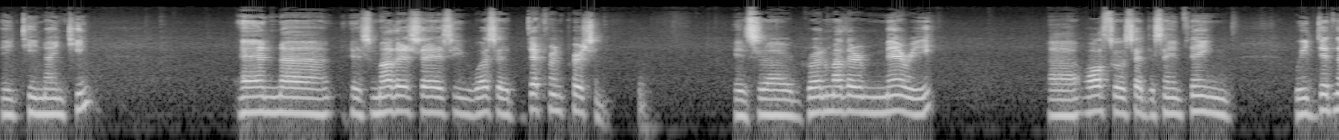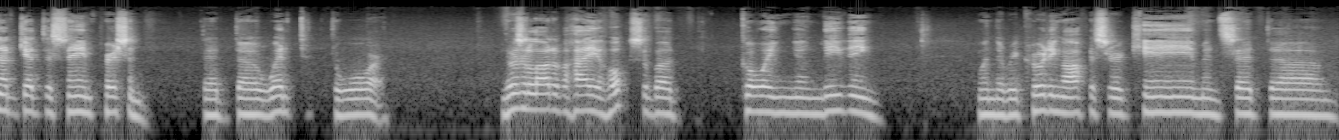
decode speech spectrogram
1819. And uh, his mother says he was a different person. His uh, grandmother, Mary, uh, also said the same thing. We did not get the same person that uh, went to war. There was a lot of high hopes about going and leaving when the recruiting officer came and said, um,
